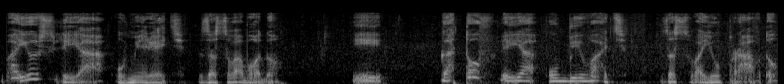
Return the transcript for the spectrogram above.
Боюсь ли я умереть за свободу? И готов ли я убивать за свою правду?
